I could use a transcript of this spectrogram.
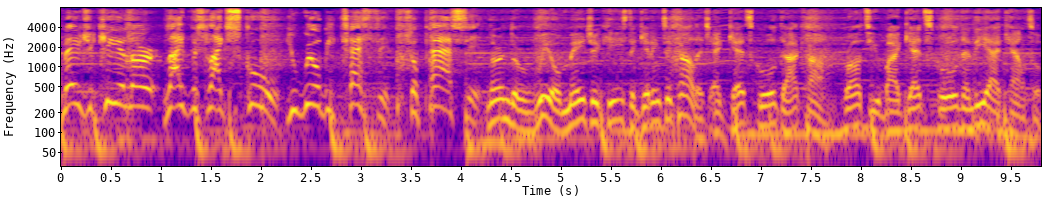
Major key alert. Life is like school. You will be tested, so pass it. Learn the real major keys to getting to college at getschool.com. Brought to you by Get Schooled and the Ad Council.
